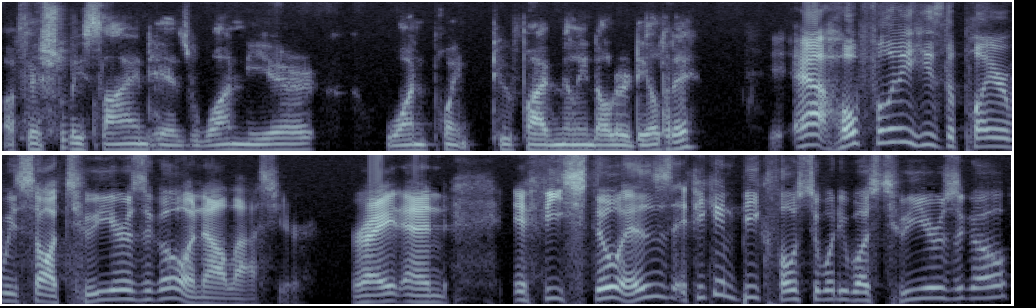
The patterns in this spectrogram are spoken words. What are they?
officially signed his one two five million dollar deal today? Yeah, hopefully he's the player we saw two years ago and not last year, right? And if he still is, if he can be close to what he was two years ago,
